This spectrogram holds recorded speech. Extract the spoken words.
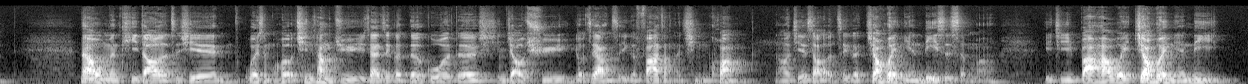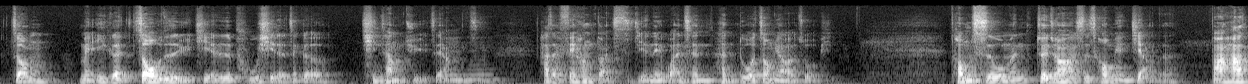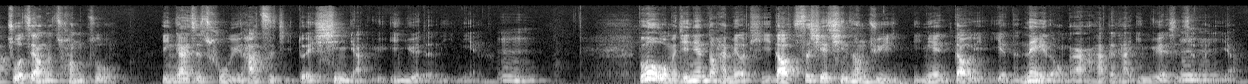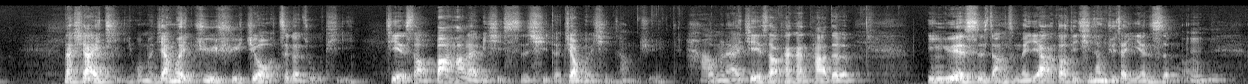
那我们提到了这些为什么会有清唱剧在这个德国的新教区有这样子一个发展的情况，然后介绍了这个教会年历是什么，以及巴哈为教会年历中每一个周日与节日谱写的这个清唱剧这样子。他在非常短时间内完成很多重要的作品。同时，我们最重要的是后面讲的，巴哈做这样的创作，应该是出于他自己对信仰与音乐的理念。嗯不过，我们今天都还没有提到这些清唱剧里面到底演的内容啊，它跟它音乐是怎么样。那下一集我们将会继续就这个主题介绍巴哈莱比锡时期的教会清唱剧。我，们来介绍看看它的音乐是长怎么样，到底清唱剧在演什么，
